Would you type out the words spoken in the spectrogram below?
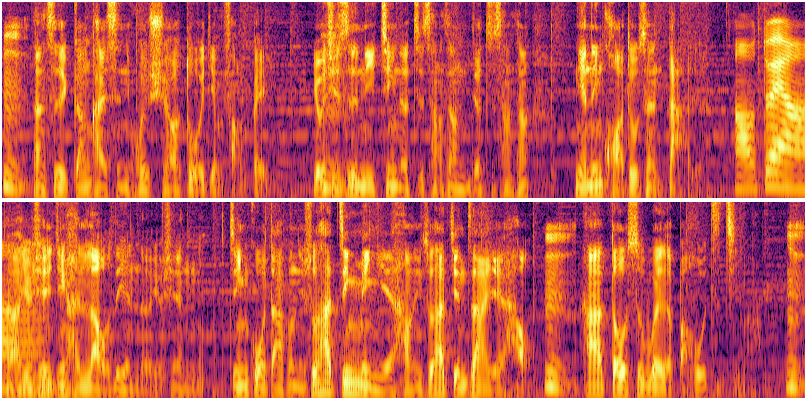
嗯，但是刚开始你会需要多一点防备，尤其是你进了职场上，你的职场上年龄跨度是很大的。哦，对啊，对啊，有些已经很老练了，有些人经过大风，你说他精明也好，你说他奸诈也好，嗯，他都是为了保护自己嘛。嗯，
